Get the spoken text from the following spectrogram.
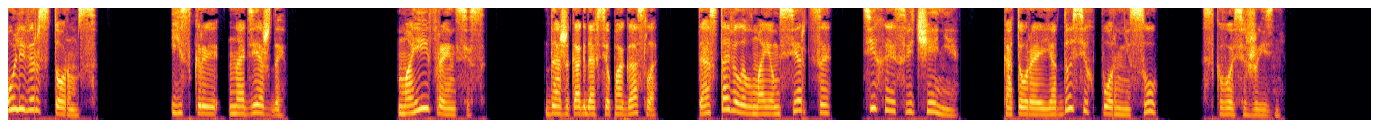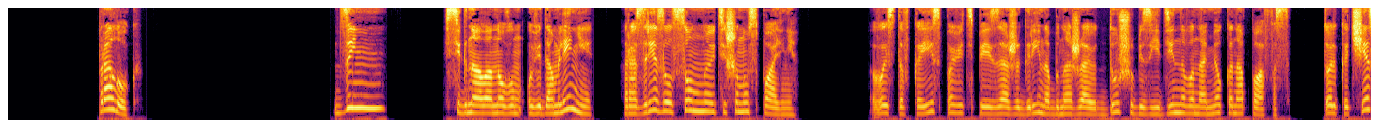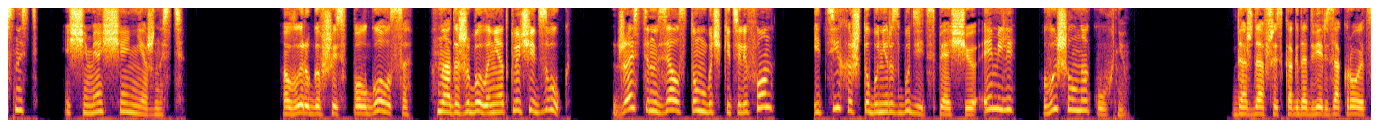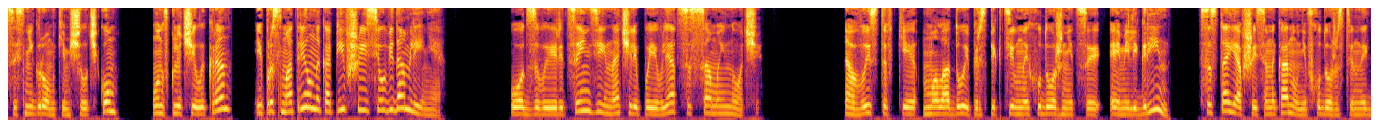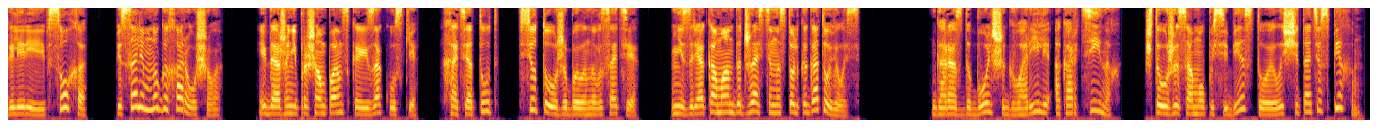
Оливер Стормс. Искры надежды. Моей Фрэнсис, даже когда все погасло, ты оставила в моем сердце тихое свечение, которое я до сих пор несу сквозь жизнь. Пролог. Дзынь! Сигнал о новом уведомлении разрезал сонную тишину спальни. Выставка «Исповедь», пейзажи Грин обнажают душу без единого намека на пафос, только честность и щемящая нежность. Выругавшись в полголоса, надо же было не отключить звук, Джастин взял с тумбочки телефон и тихо, чтобы не разбудить спящую Эмили, вышел на кухню. Дождавшись, когда дверь закроется с негромким щелчком, он включил экран и просмотрел накопившиеся уведомления. Отзывы и рецензии начали появляться с самой ночи. О выставке молодой перспективной художницы Эмили Грин, состоявшейся накануне в художественной галерее в Сохо, писали много хорошего. И даже не про шампанское и закуски, хотя тут все тоже было на высоте. Не зря команда Джастина столько готовилась. Гораздо больше говорили о картинах, что уже само по себе стоило считать успехом.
